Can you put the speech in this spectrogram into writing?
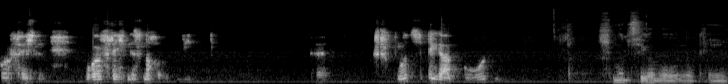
Oberflächen. Oberflächen ist noch irgendwie äh, schmutziger Boden. Schmutziger Boden, okay.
